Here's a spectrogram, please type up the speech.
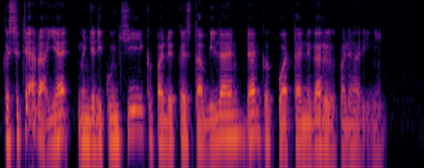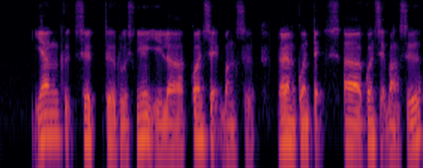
Kesetiaan rakyat menjadi kunci kepada kestabilan dan kekuatan negara pada hari ini. Yang seterusnya ialah konsep bangsa. Dalam konteks uh, konsep bangsa,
